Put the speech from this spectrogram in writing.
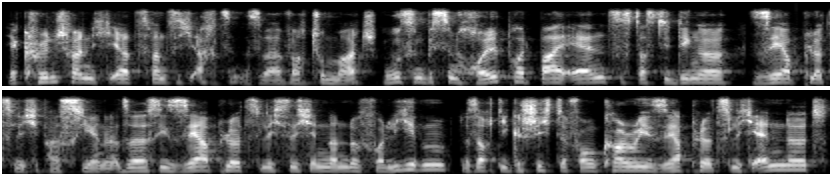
Ja, cringe fand ich eher 2018. Das war einfach too much. Wo es ein bisschen holpert bei Ants, ist, dass die Dinge sehr plötzlich passieren. Also, dass sie sehr plötzlich sich ineinander verlieben, dass auch die Geschichte von Cory sehr plötzlich endet.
